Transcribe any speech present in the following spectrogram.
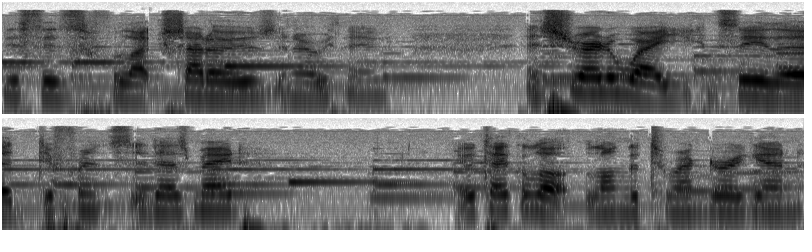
This is for like shadows and everything. And straight away, you can see the difference it has made. It'll take a lot longer to render again,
